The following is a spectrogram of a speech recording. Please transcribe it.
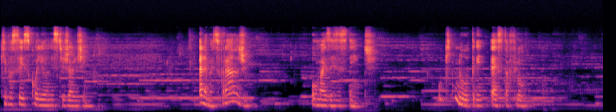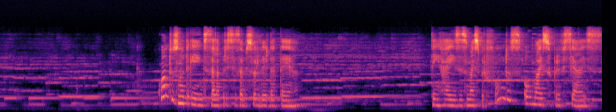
que você escolheu neste jardim? Ela é mais frágil ou mais resistente? O que nutre esta flor? Quantos nutrientes ela precisa absorver da terra? Tem raízes mais profundas ou mais superficiais?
